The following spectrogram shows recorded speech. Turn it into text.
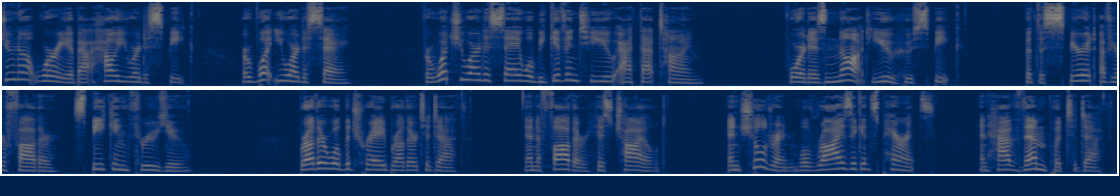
do not worry about how you are to speak or what you are to say, for what you are to say will be given to you at that time for it is not you who speak, but the Spirit of your Father speaking through you. Brother will betray brother to death, and a father his child, and children will rise against parents and have them put to death,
